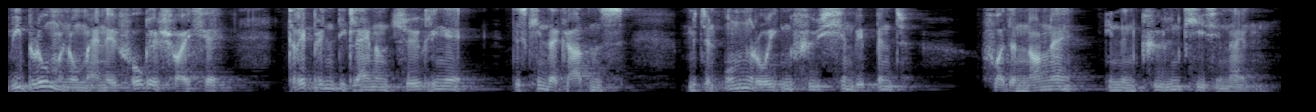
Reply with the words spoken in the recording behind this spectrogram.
Wie Blumen um eine Vogelscheuche trippeln die kleinen Zöglinge des Kindergartens mit den unruhigen Füßchen wippend vor der Nonne in den kühlen Kies hinein.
